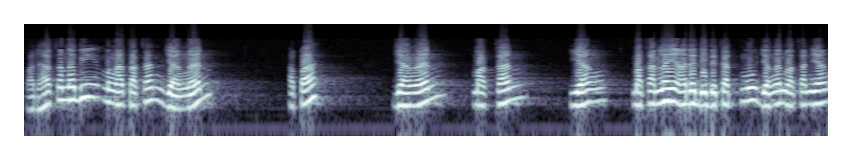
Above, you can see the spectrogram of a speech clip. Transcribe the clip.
Padahal kan Nabi mengatakan jangan apa? Jangan makan yang makanlah yang ada di dekatmu, jangan makan yang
